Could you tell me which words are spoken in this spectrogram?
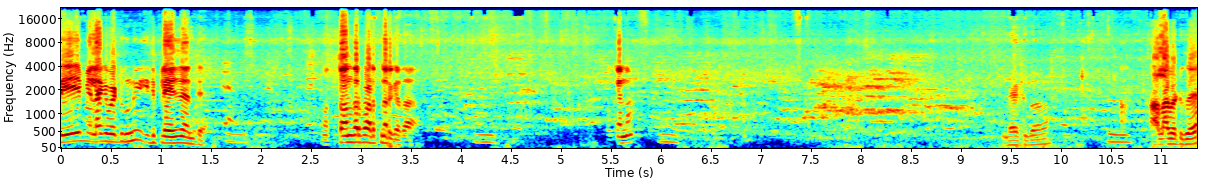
సేమ్ ఇలాగే పెట్టుకుని ఇది ప్లేస్ అంతే. మొత్తం అందరు పడుతున్నారు కదా. ఓకేనా? అలా పెట్టుకో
